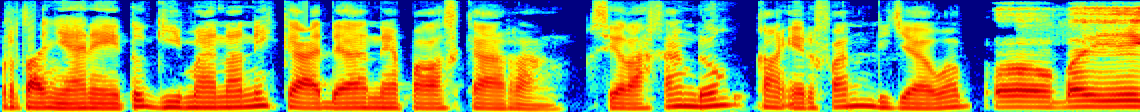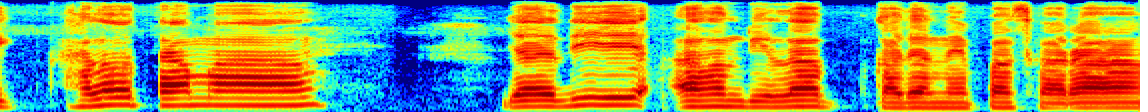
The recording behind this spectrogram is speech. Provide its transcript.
Pertanyaannya itu gimana nih keadaan Nepal sekarang? Silahkan dong Kang Irfan dijawab. Oh baik, halo Tama. Jadi alhamdulillah keadaan Nepal sekarang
